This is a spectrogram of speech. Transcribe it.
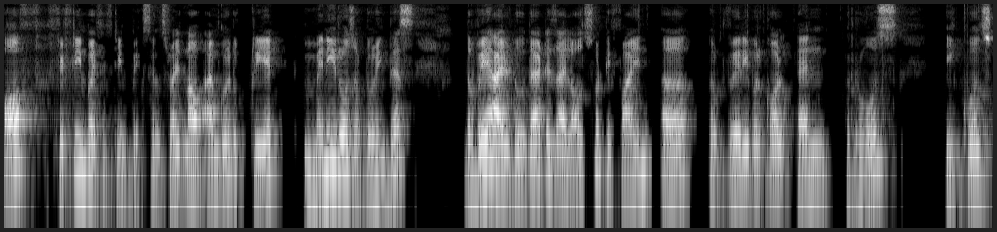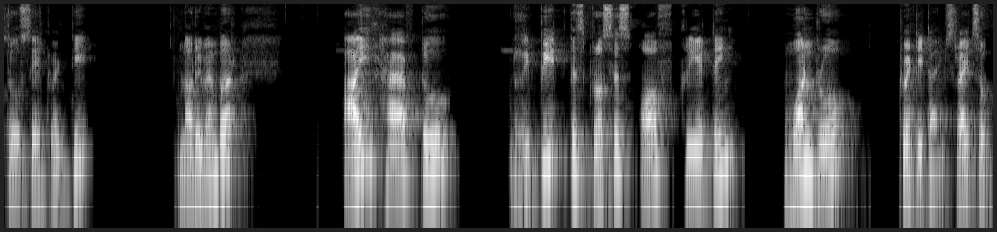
of 15 by 15 pixels right? Now i'm going to create many rows of doing this. The way i'll do that is i'll also define a, a variable called n rows equals to say 20 now remember i have to repeat this process of creating one row 20 times, right? So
